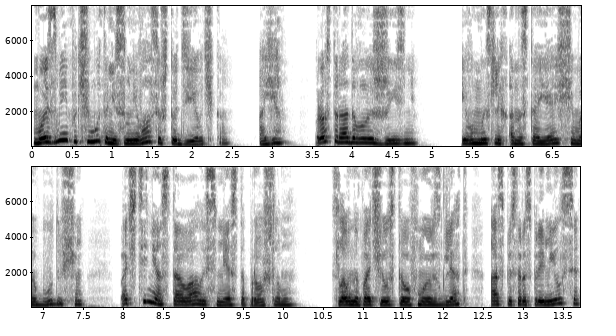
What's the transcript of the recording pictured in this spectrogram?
Мой змей почему-то не сомневался, что девочка, а я просто радовалась жизни, и в мыслях о настоящем и будущем почти не оставалось места прошлому. Словно почувствовав мой взгляд, Аспис распрямился,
